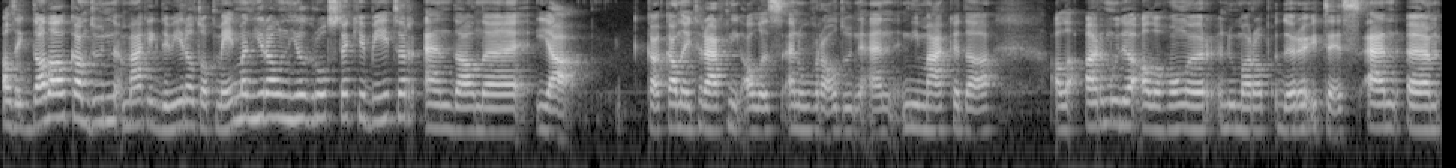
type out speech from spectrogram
als ik dat al kan doen, maak ik de wereld op mijn manier al een heel groot stukje beter. En dan, uh, ja, kan, kan uiteraard niet alles en overal doen. En niet maken dat alle armoede, alle honger, noem maar op, eruit is. En um,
